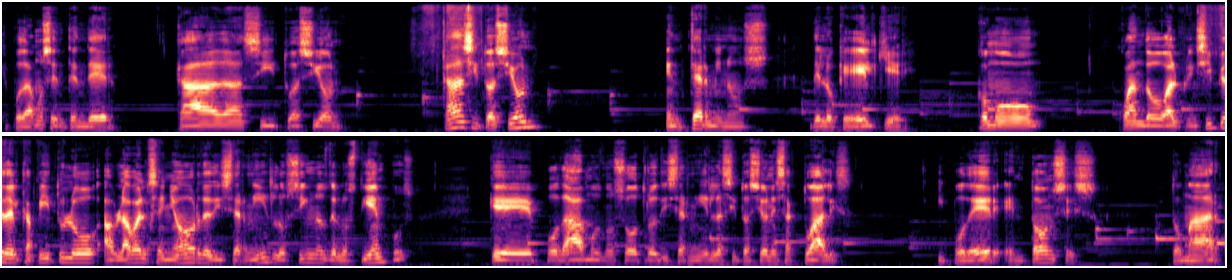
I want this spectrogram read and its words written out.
que podamos entender cada situación, cada situación en términos de lo que Él quiere. Como cuando al principio del capítulo hablaba el Señor de discernir los signos de los tiempos, que podamos nosotros discernir las situaciones actuales y poder entonces tomar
